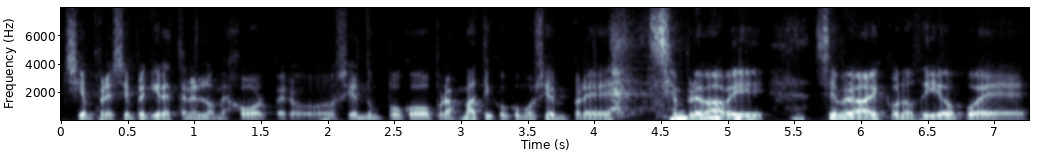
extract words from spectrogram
siempre, siempre quieres tener lo mejor, pero siendo un poco pragmático como siempre, siempre me habéis, siempre me habéis conocido, pues,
